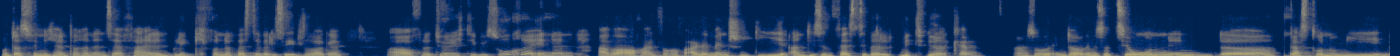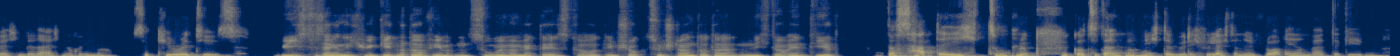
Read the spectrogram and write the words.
Und das finde ich einfach einen sehr feinen Blick von der Festivalseelsorge auf natürlich die BesucherInnen, aber auch einfach auf alle Menschen, die an diesem Festival mitwirken. Also in der Organisation, in der Gastronomie, in welchen Bereichen auch immer. Securities. Wie ist das eigentlich? Wie geht man da auf jemanden zu, wenn man merkt, er ist gerade im Schockzustand oder nicht orientiert? Das hatte ich zum Glück, Gott sei Dank, noch nicht. Da würde ich vielleicht an den Florian weitergeben.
